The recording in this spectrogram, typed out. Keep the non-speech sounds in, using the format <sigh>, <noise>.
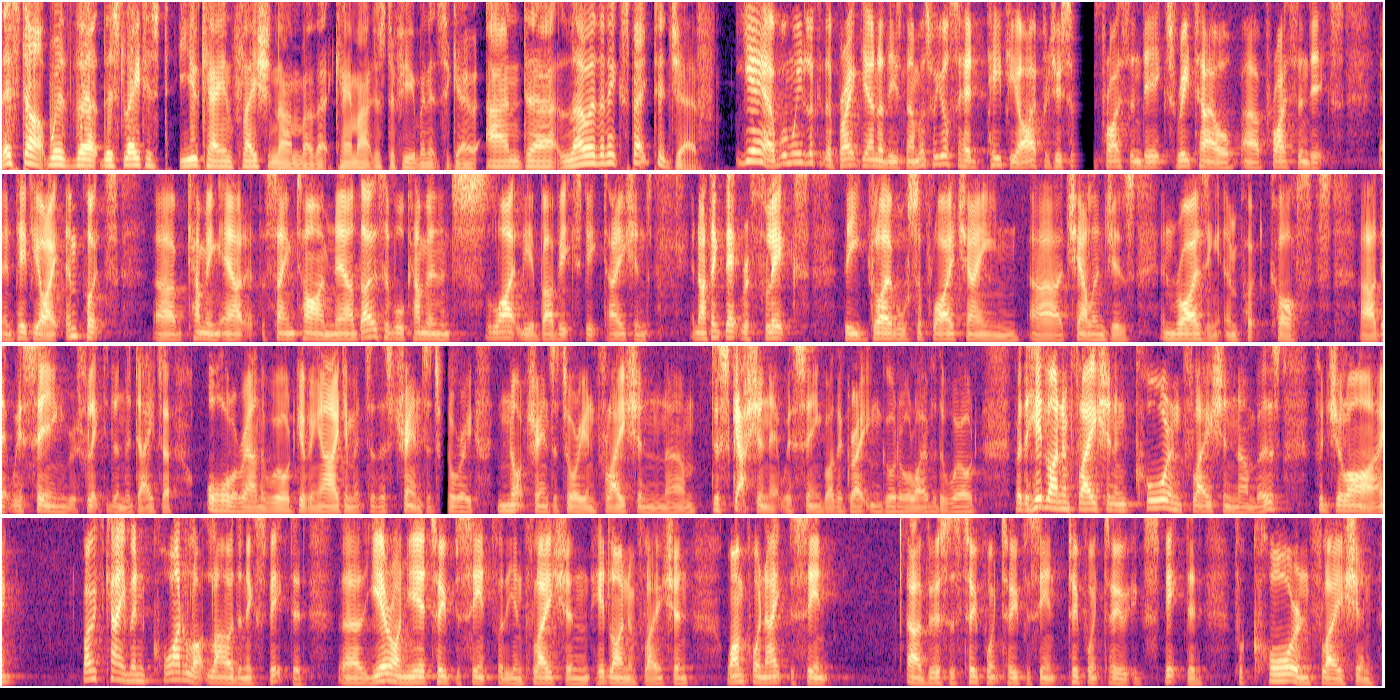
Let's start with uh, this latest UK inflation number that came out just a few minutes ago and uh, lower than expected, Jeff. Yeah, when we look at the breakdown of these numbers, we also had PPI, Producer Price Index, Retail uh, Price Index, and PPI inputs uh, coming out at the same time. Now, those have all come in slightly above expectations, and I think that reflects the global supply chain uh, challenges and rising input costs uh, that we're seeing reflected in the data all around the world, giving argument to this transitory, not transitory inflation um, discussion that we're seeing by the great and good all over the world. But the headline inflation and core inflation numbers for July both came in quite a lot lower than expected. Uh, year on year, 2% for the inflation, headline inflation, 1.8% uh, versus 2.2%, 2.2 expected for core inflation.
